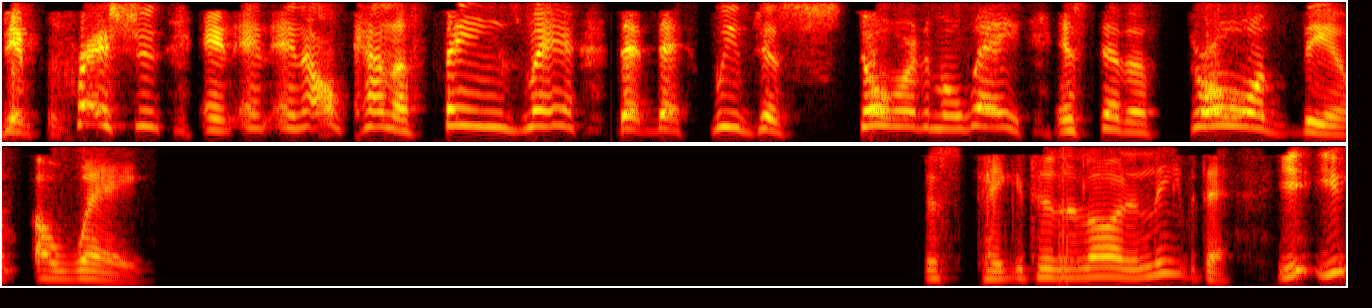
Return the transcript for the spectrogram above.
Depression and, and, and all kind of things, man, that, that we've just stored them away instead of throwing them away. Just take it to the Lord and leave it there. You, you,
